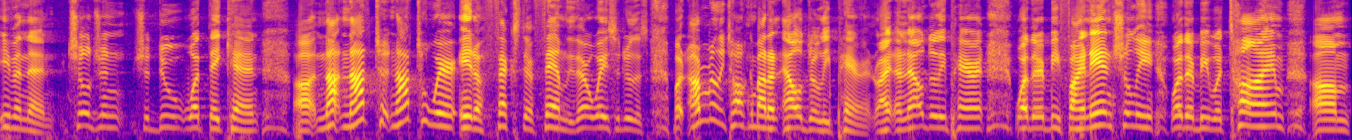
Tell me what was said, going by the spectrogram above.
even then. Children should do what they can, uh, not, not, to, not to where it affects their family. There are ways to do this. But I'm really talking about an elderly parent, right? An elderly parent, whether it be financially, whether it be with time. Um,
